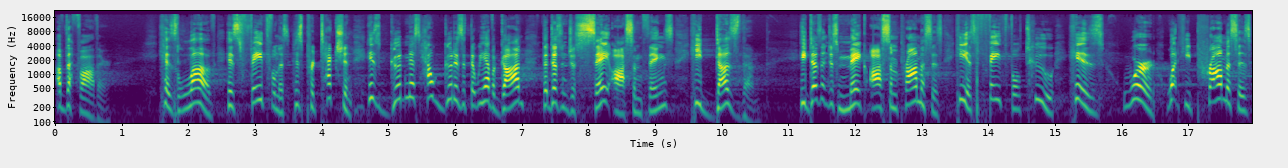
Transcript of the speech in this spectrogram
of the Father his love, his faithfulness, his protection, his goodness. How good is it that we have a God that doesn't just say awesome things, he does them. He doesn't just make awesome promises, he is faithful to his word. What he promises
